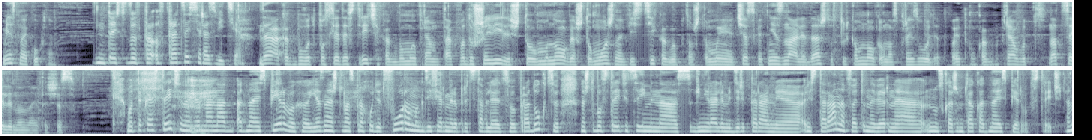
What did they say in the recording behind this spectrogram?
Местная кухня. Ну, то есть вы в, в процессе развития? Да, как бы вот после этой встречи как бы мы прям так воодушевились, что много что можно ввести, как бы, потому что мы, честно сказать, не знали, да, что столько много у нас производят. Поэтому как бы прям вот нацелено на это сейчас. Вот такая встреча, наверное, она одна из первых. Я знаю, что у нас проходят форумы, где фермеры представляют свою продукцию, но чтобы встретиться именно с генеральными директорами ресторанов, это, наверное, ну, скажем так, одна из первых встреч, да?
